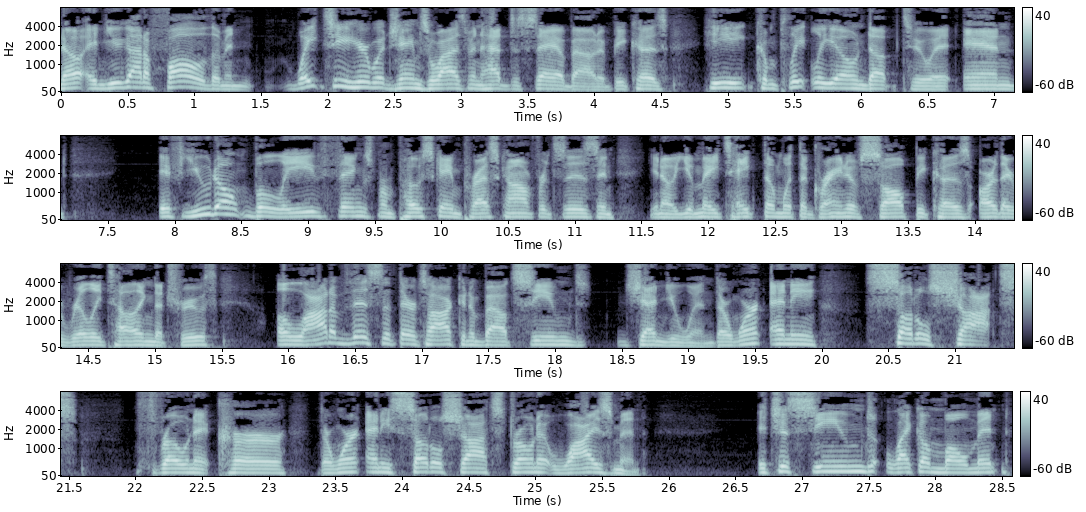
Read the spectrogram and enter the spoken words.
know, and you got to follow them and wait till you hear what James Wiseman had to say about it because he completely owned up to it and if you don't believe things from post game press conferences and you know you may take them with a grain of salt because are they really telling the truth? A lot of this that they're talking about seemed genuine. There weren't any subtle shots thrown at Kerr. There weren't any subtle shots thrown at Wiseman. It just seemed like a moment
